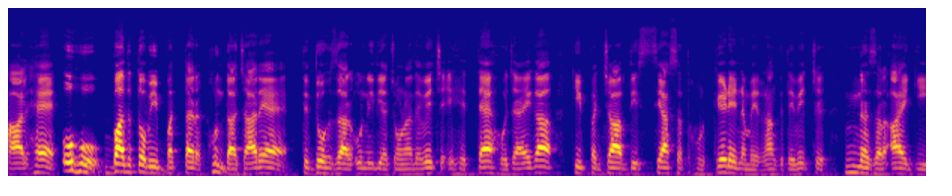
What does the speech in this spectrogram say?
ਹਾਲ ਹੈ, ਉਹ ਵੱਧ ਤੋਂ ਵੀ ਬੱਤਰ ਹੁੰਦਾ ਜਾ ਰਿਹਾ ਹੈ ਤੇ 2019 ਦੀਆਂ ਚੋਣਾਂ ਦੇ ਵਿੱਚ ਇਹ ਤੈਅ ਹੋ ਜਾਏਗਾ ਕਿ ਪੰਜਾਬ ਦੀ ਸਿਆਸਤ ਹੁਣ ਕਿਹੜੇ ਨਵੇਂ ਰੰਗ ਦੇ ਵਿੱਚ ਨਜ਼ਰ ਆਏਗੀ।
